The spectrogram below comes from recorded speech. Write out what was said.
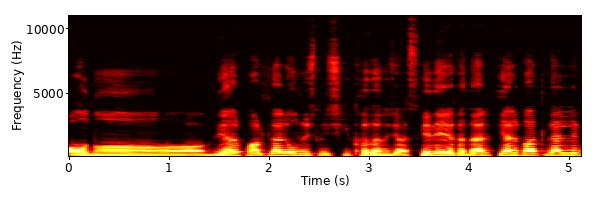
Anam. Diğer partilerle 10 ilişki kazanacağız. Nereye kadar? Diğer partilerle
